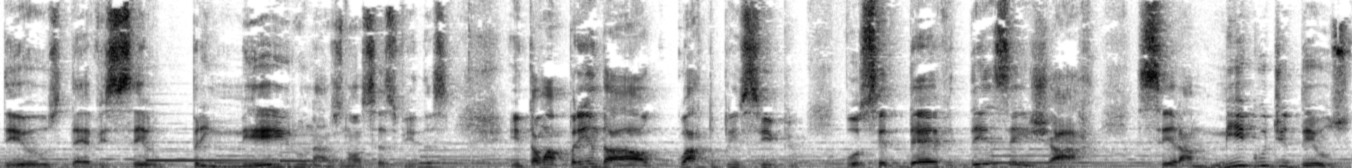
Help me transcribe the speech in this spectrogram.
Deus deve ser o primeiro nas nossas vidas. Então aprenda algo. Quarto princípio: você deve desejar ser amigo de Deus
